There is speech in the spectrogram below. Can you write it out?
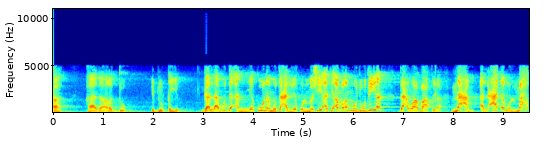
أه؟ هذا رد ابن القيم. قال لابد أن يكون متعلق المشيئة أمرا وجوديا دعوى باطلة. نعم العدم المحض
